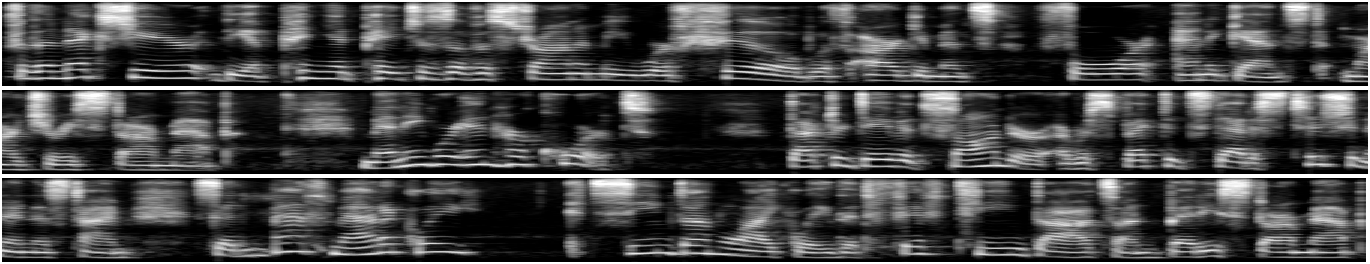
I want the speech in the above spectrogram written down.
For the next year, the opinion pages of astronomy were filled with arguments for and against Marjorie's star map. Many were in her court. Dr. David Saunder, a respected statistician in his time, said mathematically, it seemed unlikely that 15 dots on Betty's star map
